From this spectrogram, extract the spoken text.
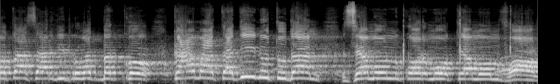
কথা আছে, আরবি প্রবাদ বাক্য, কামা তাদিন উতুদান যেমন কর্ম, তেমন ফল।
